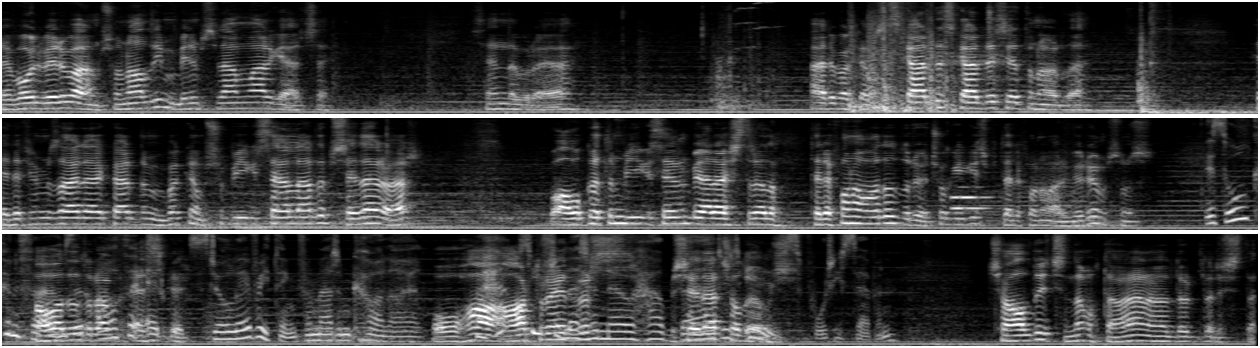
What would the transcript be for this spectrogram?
Revolveri varmış. Onu alayım mı? Benim silahım var gerçi. Sen de buraya. Hadi bakalım. Siz kardeş kardeş yatın orada. Hedefimiz hala yukarıda mı? Bakın şu bilgisayarlarda bir şeyler var. Bu avukatın bilgisayarını bir araştıralım. Telefon havada duruyor. Çok ilginç bir telefonu var. Görüyor musunuz? This all confirms that Arthur eski. Edwards stole everything from Madame Carlyle. Oha Arthur Edwards bir şeyler çalıyormuş. is, 47. Çaldığı için de muhtemelen öldürdüler işte.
